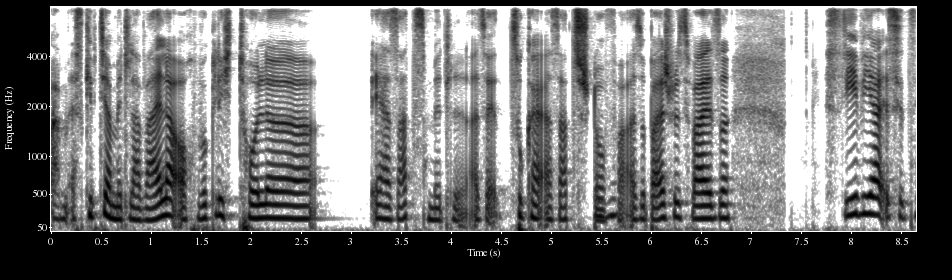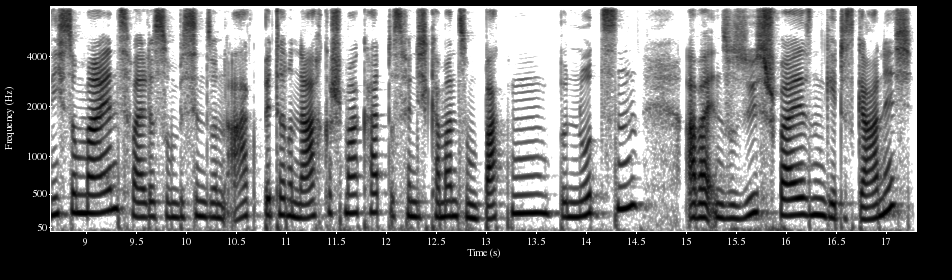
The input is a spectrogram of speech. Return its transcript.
ähm, es gibt ja mittlerweile auch wirklich tolle Ersatzmittel, also Zuckerersatzstoffe. Mhm. Also beispielsweise Stevia ist jetzt nicht so meins, weil das so ein bisschen so einen arg bitteren Nachgeschmack hat. Das finde ich, kann man zum Backen benutzen, aber in so Süßspeisen geht es gar nicht.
